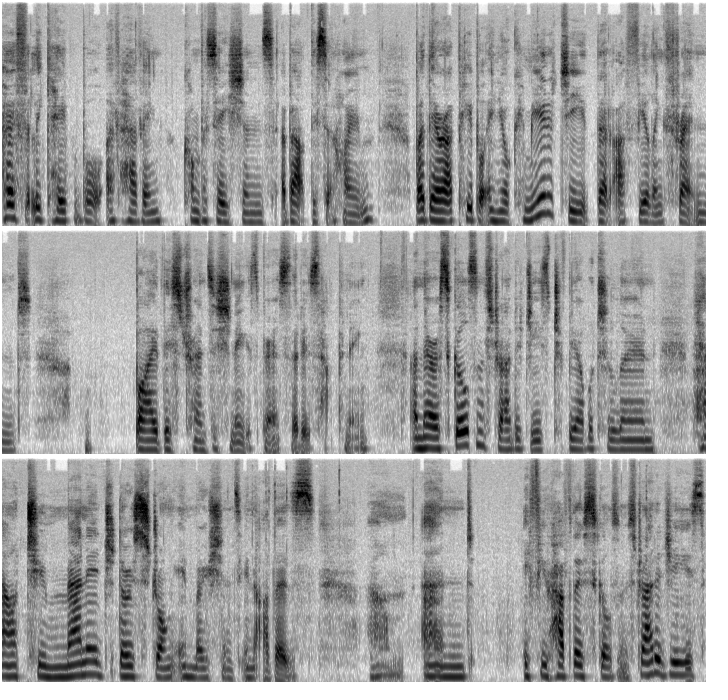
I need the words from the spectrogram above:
perfectly capable of having conversations about this at home, but there are people in your community that are feeling threatened by this transitioning experience that is happening. And there are skills and strategies to be able to learn how to manage those strong emotions in others. Um, and if you have those skills and strategies,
